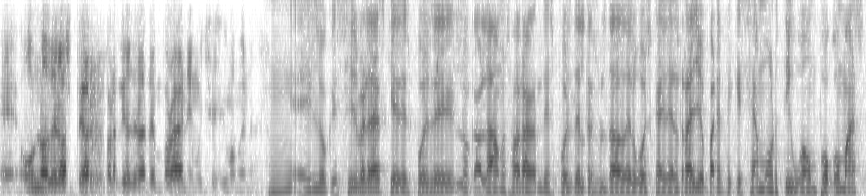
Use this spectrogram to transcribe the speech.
eh, uno de los peores partidos de la temporada, ni muchísimo menos. Mm, eh, lo que sí es verdad es que después de lo que hablábamos ahora, después del resultado del Huesca y del Rayo, parece que se amortigua un poco más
